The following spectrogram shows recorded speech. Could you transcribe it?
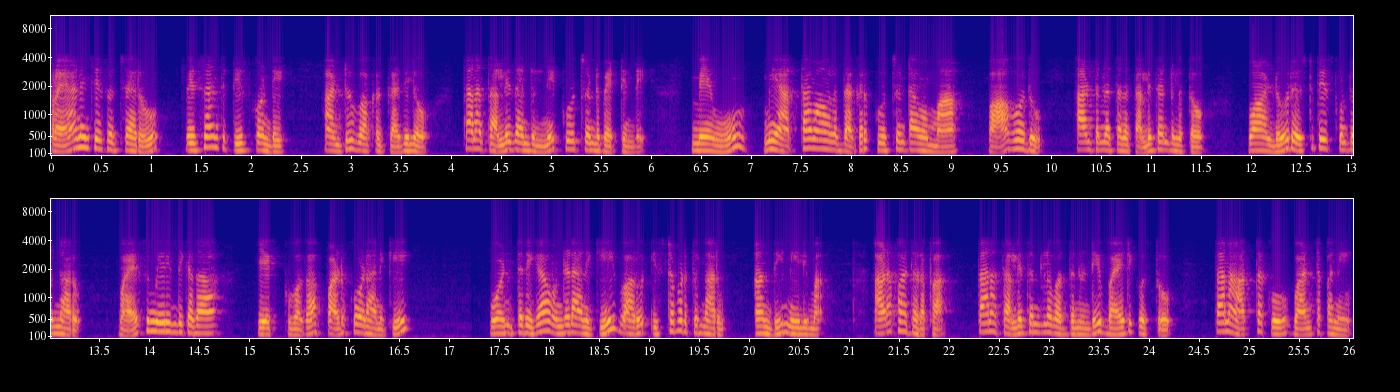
ప్రయాణం చేసొచ్చారు. విశ్రాంతి తీసుకోండి అంటూ ఒక గదిలో తన తల్లిదండ్రుల్ని కూర్చుండబెట్టింది. మేము మీ అత్తామామల దగ్గర కూర్చుంటామమ్మా. బాగోదు అంటున్న తన తల్లిదండ్రులతో వాళ్ళు రెస్ట్ తీసుకుంటున్నారు. వయసు మీరింది కదా. ఎక్కువగా పడుకోవడానికి ఒంటరిగా ఉండడానికి వారు ఇష్టపడుతున్నారు అంది నీలిమ. అడపాదడప తన తల్లిదండ్రుల వద్ద నుండి బయటికి వస్తూ తన అత్తకు వంట పని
